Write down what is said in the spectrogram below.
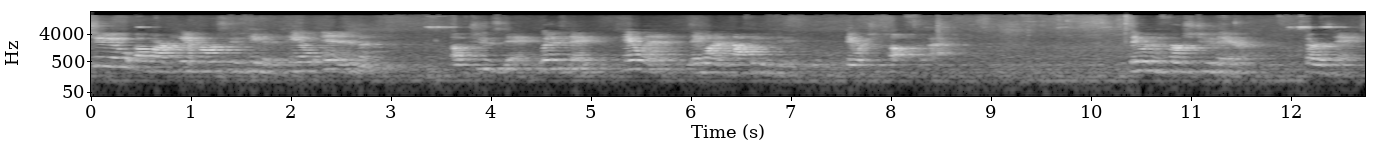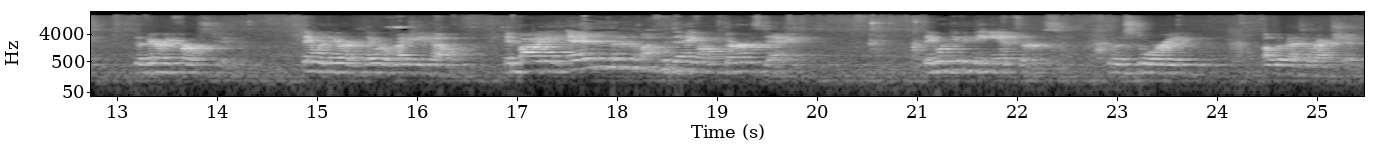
two of our campers who came at the tail end of Tuesday, Wednesday, tail end, they wanted nothing to do. They were too tough for that. They were the first two there, Thursday, the very first two. They were there, they were ready to go. And by the end of the day on Thursday, they were giving the answers to the story of the resurrection.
